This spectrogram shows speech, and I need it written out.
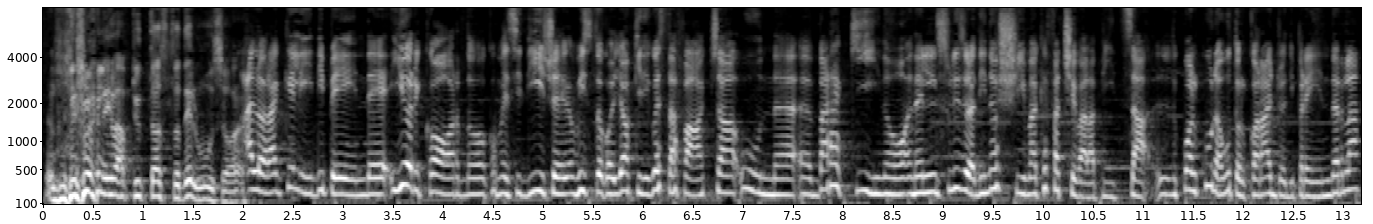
rimaneva piuttosto deluso. Allora, anche lì dipende. Io ricordo, come si dice, ho visto con gli occhi di questa faccia, un eh, baracchino nel- sull'isola di Noshima che faceva la pizza. Qualcuno ha avuto il coraggio di prenderla.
